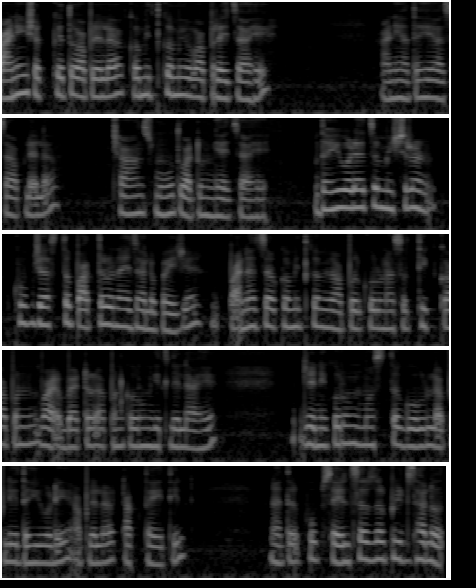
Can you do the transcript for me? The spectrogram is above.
पाणी शक्यतो आपल्याला कमीत कमी वापरायचं आहे. आणि आता हे असं आपल्याला छान स्मूथ वाटून घ्यायचं आहे. दहीवड्याचं मिश्रण खूप जास्त पातळ नाही झालं पाहिजे. पाण्याचा कमीत कमी वापर करून असं थिक आपण वा बॅटर आपण करून घेतलेलं आहे. जेणेकरून मस्त गोल आपले दहीवडे आपल्याला टाकता येतील. नाहीतर खूप सैलसर जर पीठ झालं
